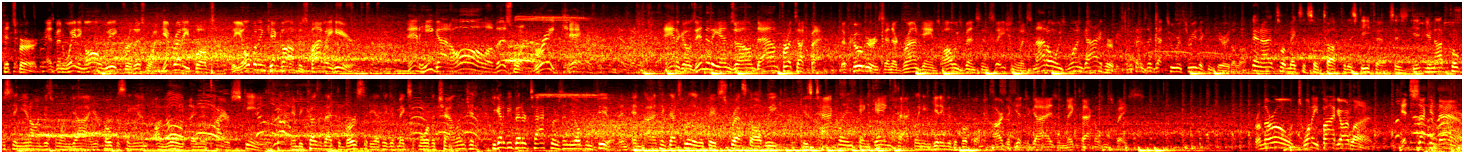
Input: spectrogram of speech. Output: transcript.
Pittsburgh has been waiting all week for this one. Get ready, folks. The opening kickoff is finally here. And he got all of this one. Great kick. And it goes into the end zone, down for a touchback. The Cougars and their ground game's always been sensational. It's not always one guy, Herbie. Sometimes they've got two or three that can carry the load. And that's what makes it so tough for this defense is you're not focusing in on just one guy. You're focusing in on really an entire scheme. And because of that diversity, I think it makes it more of a challenge. And you got to be better tacklers in the open field. And, and I think that's really what they've stressed all week is tackling and gang tackling and getting to the football. Hard to get to guys and make tackles in space from their own 25-yard line. It's second down.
